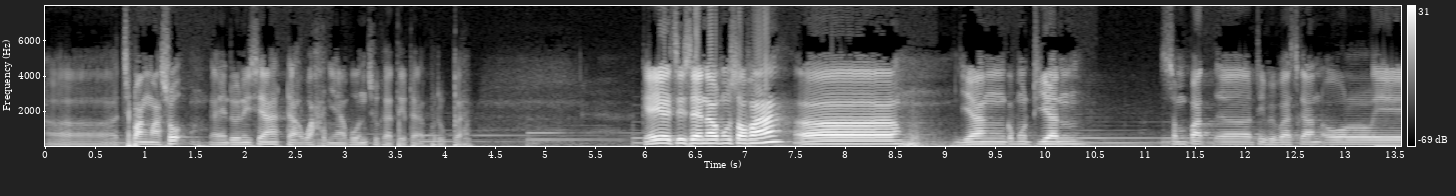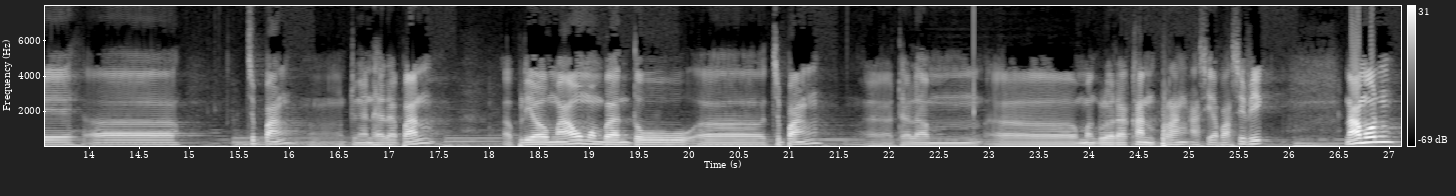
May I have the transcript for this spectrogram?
eh, Jepang masuk ke Indonesia, dakwahnya pun juga tidak berubah. Kiai Haji Zainal Mustafa uh, yang kemudian sempat uh, dibebaskan oleh uh, Jepang dengan harapan uh, beliau mau membantu uh, Jepang uh, dalam uh, menggelorakan perang Asia Pasifik. Namun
